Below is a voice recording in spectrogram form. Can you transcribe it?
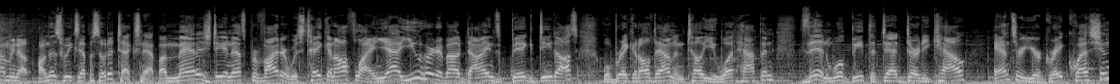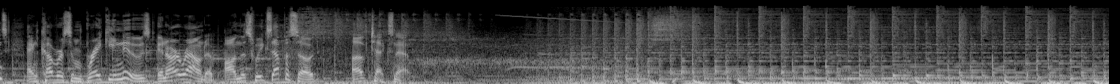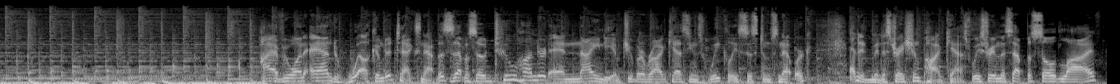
Coming up on this week's episode of TechSnap, a managed DNS provider was taken offline. Yeah, you heard about Dyn's big DDoS. We'll break it all down and tell you what happened. Then we'll beat the dead dirty cow, answer your great questions, and cover some breaking news in our roundup on this week's episode of TechSnap. Hi, everyone, and welcome to TechSnap. This is episode 290 of Jupiter Broadcasting's weekly Systems Network and Administration podcast. We stream this episode live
